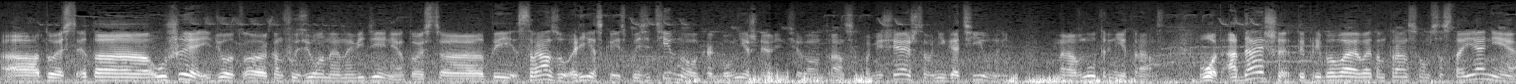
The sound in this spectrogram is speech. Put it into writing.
А, то есть это уже идет а, конфузионное наведение, то есть а, ты сразу резко из позитивного, как бы внешне ориентированного транса помещаешься в негативный а, внутренний транс. Вот, а дальше ты, пребывая в этом трансовом состоянии,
